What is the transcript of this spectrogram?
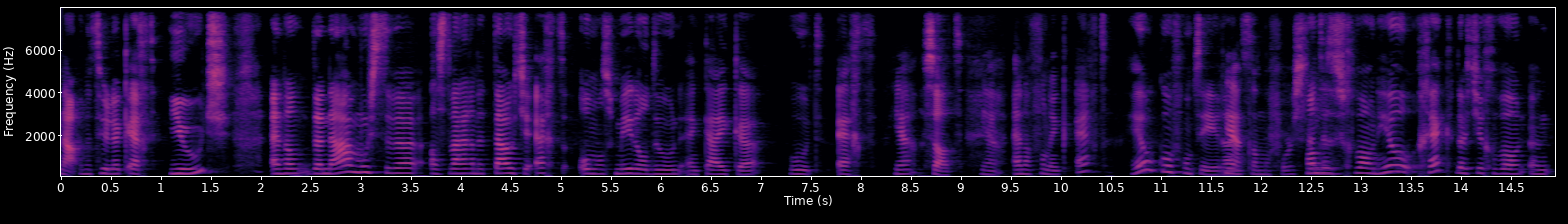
Nou, natuurlijk echt huge. En dan daarna moesten we als het ware het touwtje echt om ons middel doen en kijken hoe het echt ja, zat. ja. En dat vond ik echt heel confronterend. Ja, kan me voorstellen. Want het is gewoon heel gek dat je gewoon een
